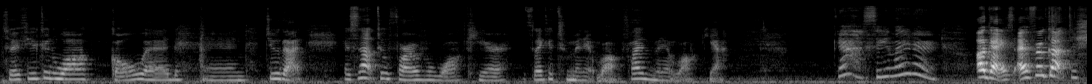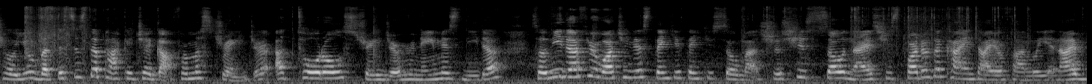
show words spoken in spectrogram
So if you can walk, go ahead and do that. It's not too far of a walk here. It's like a two minute walk, five minute walk, yeah. Yeah, see you later. Oh guys, I forgot to show you, but this is the package I got from a stranger, a total stranger. Her name is Nida. So Nida, if you're watching this, thank you, thank you so much. She's so nice. She's part of the Kain Tayo family, and I'm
